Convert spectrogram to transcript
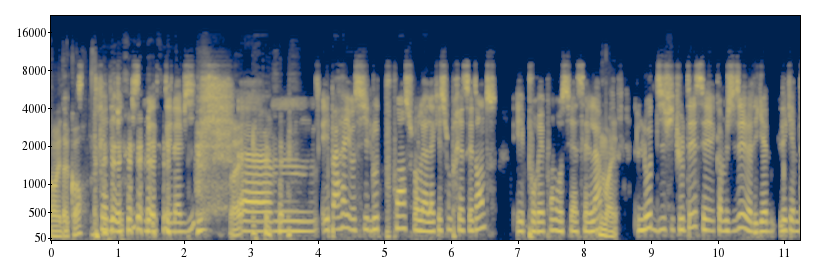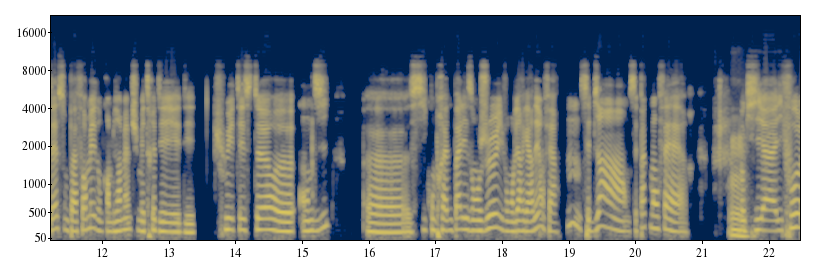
on est d'accord. Très défaitiste, mais c'est la vie. Euh, et pareil aussi, l'autre point sur la, question précédente, et pour répondre aussi à celle-là, l'autre difficulté, c'est comme je disais, les game, les game devs sont pas formés, donc quand bien même tu mettrais des, des QA testeurs euh, handy, euh, s'ils comprennent pas les enjeux, ils vont les regarder, en faire, hm, c'est bien, on sait pas comment faire. Hmm. Donc il, y a, il faut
